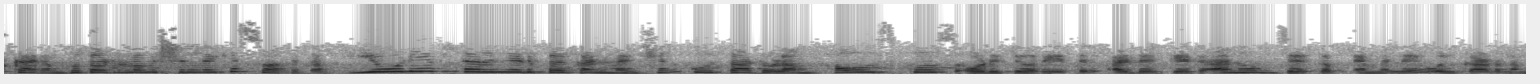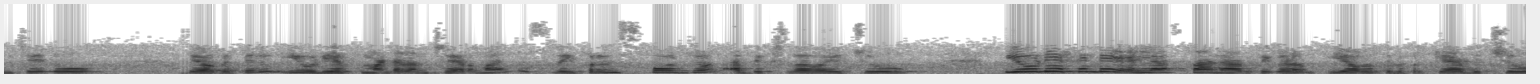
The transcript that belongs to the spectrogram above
നമസ്കാരം. കൂത്താട്ടുളം മിഷനിലേക്ക് സ്വാഗതം. യു ഡി എഫ് തെരഞ്ഞെടുപ്പ് കൺവെൻഷൻ കൂത്താട്ടുളം ഹൗസ് കോഴ്സ് ഓഡിറ്റോറിയത്തിൽ advocate Anoop Jacob M L A ഉദ്ഘാടനം ചെയ്തു. യോഗത്തിൽ യു ഡി എഫ് മണ്ഡലം ചെയർമാൻ ശ്രീ പ്രിൻസ് പോൾ ജോൺ അധ്യക്ഷത വഹിച്ചു. യു ഡി എഫിന്റെ എല്ലാ സ്ഥാനാർത്ഥികളും യോഗത്തിൽ പ്രഖ്യാപിച്ചു.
